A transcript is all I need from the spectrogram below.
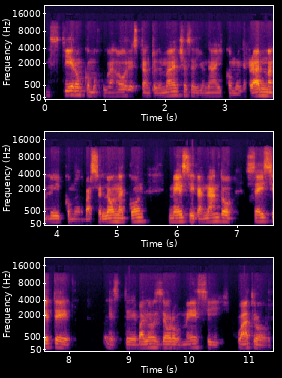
hicieron como jugadores, tanto en Manchester United como en Real Madrid, como en Barcelona, con Messi ganando 6, 7 este, balones de oro Messi, cuatro,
